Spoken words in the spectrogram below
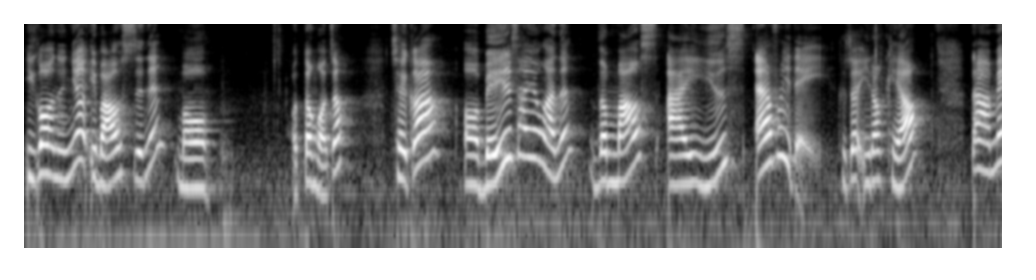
이거는요, 이 마우스는 뭐, 어떤 거죠? 제가 어, 매일 사용하는 the mouse I use every day. 그죠? 이렇게요. 다음에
